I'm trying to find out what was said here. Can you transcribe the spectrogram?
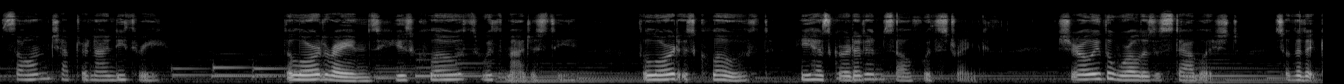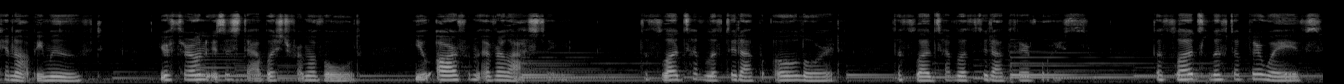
Psalm chapter 93 the Lord reigns, he is clothed with majesty. The Lord is clothed, he has girded himself with strength. Surely the world is established, so that it cannot be moved. Your throne is established from of old, you are from everlasting. The floods have lifted up, O Lord, the floods have lifted up their voice. The floods lift up their waves.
